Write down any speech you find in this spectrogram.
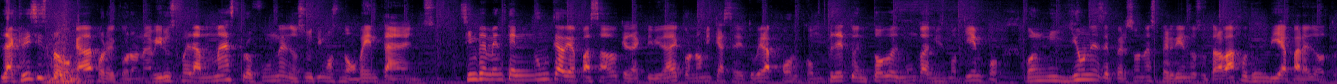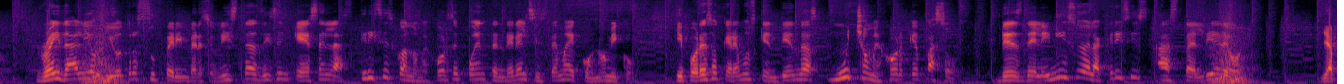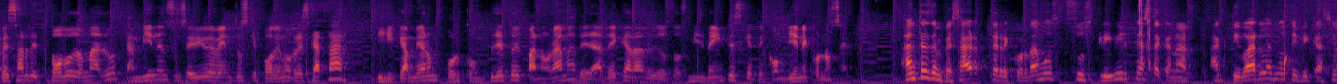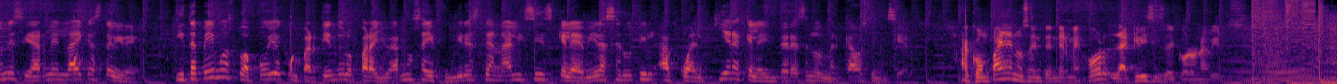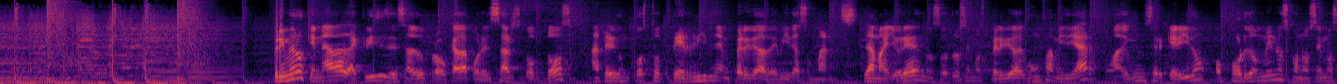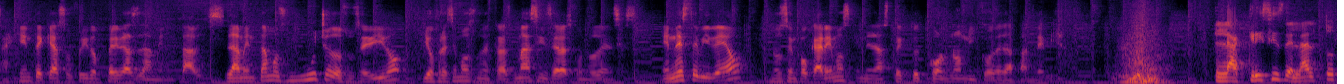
La crisis provocada por el coronavirus fue la más profunda en los últimos 90 años. Simplemente nunca había pasado que la actividad económica se detuviera por completo en todo el mundo al mismo tiempo, con millones de personas perdiendo su trabajo de un día para el otro. Ray Dalio y otros superinversionistas dicen que es en las crisis cuando mejor se puede entender el sistema económico. Y por eso queremos que entiendas mucho mejor qué pasó, desde el inicio de la crisis hasta el día de hoy. Y a pesar de todo lo malo, también han sucedido eventos que podemos rescatar y que cambiaron por completo el panorama de la década de los 2020 que te conviene conocer. Antes de empezar, te recordamos suscribirte a este canal, activar las notificaciones y darle like a este video. Y te pedimos tu apoyo compartiéndolo para ayudarnos a difundir este análisis que le debiera ser útil a cualquiera que le interese en los mercados financieros. Acompáñanos a entender mejor la crisis del coronavirus. Primero que nada, la crisis de salud provocada por el SARS-CoV-2 ha tenido un costo terrible en pérdida de vidas humanas. La mayoría de nosotros hemos perdido algún familiar o algún ser querido o por lo menos conocemos a gente que ha sufrido pérdidas lamentables. Lamentamos mucho lo sucedido y ofrecemos nuestras más sinceras condolencias. En este video nos enfocaremos en el aspecto económico de la pandemia. La crisis del alto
